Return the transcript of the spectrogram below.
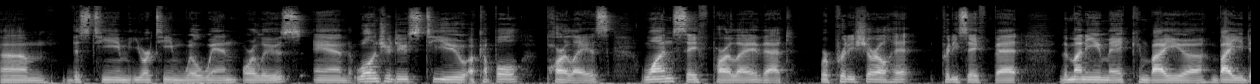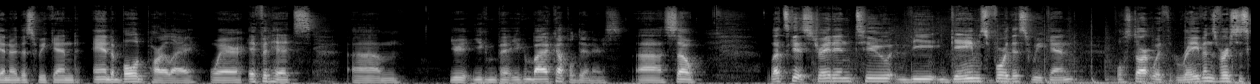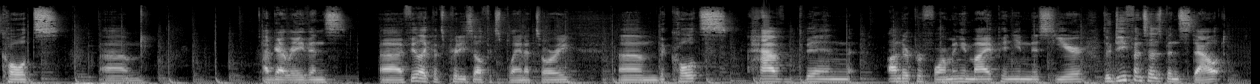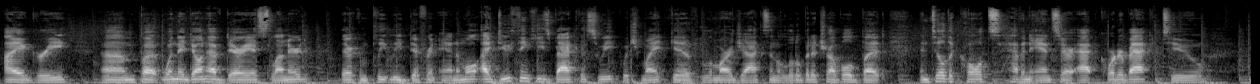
um, this team, your team, will win or lose. And we'll introduce to you a couple parlays. One safe parlay that we're pretty sure will hit, pretty safe bet the money you make can buy you uh, buy you dinner this weekend, and a bold parlay where if it hits, um, you you can pay, you can buy a couple dinners. Uh, so let's get straight into the games for this weekend. We'll start with Ravens versus Colts. Um, I've got Ravens. Uh, I feel like that's pretty self-explanatory. Um, the Colts have been underperforming, in my opinion, this year. Their defense has been stout. I agree. Um, but when they don't have Darius Leonard, they're a completely different animal. I do think he's back this week, which might give Lamar Jackson a little bit of trouble. But until the Colts have an answer at quarterback to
